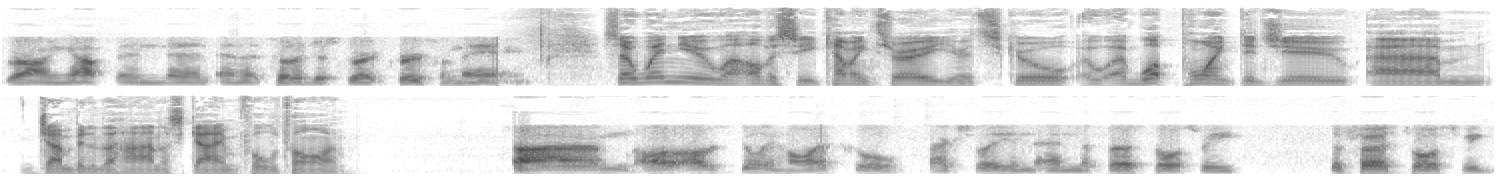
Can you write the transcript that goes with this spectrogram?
growing up, and and, and it sort of just grew, grew from there. So when you were obviously coming through, you're at school. At what point did you um, jump into the harness game full time? Um, I, I was still in high school actually, and, and the first horse we the first horse we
